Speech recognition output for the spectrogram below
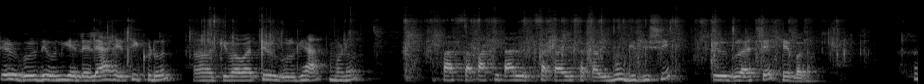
तिळगुळ देऊन गेलेले आहेत इकडून. की बाबा तिळगुळ घ्या म्हणून. पाच सहा पाकिट आले सकाळी सकाळी भोगी दिवशी तिळगुळाचे. हे बघा.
